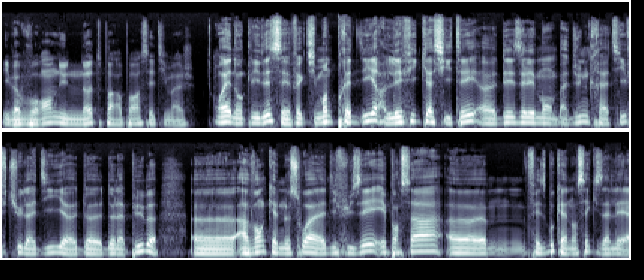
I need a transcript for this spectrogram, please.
il va vous rendre une note par rapport à cette image. Ouais, donc l'idée c'est effectivement de prédire l'efficacité des éléments bah, d'une créative, tu l'as dit, de, la pub, avant qu'elle ne soit diffusée. Et pour ça, Facebook a annoncé qu'ils allaient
